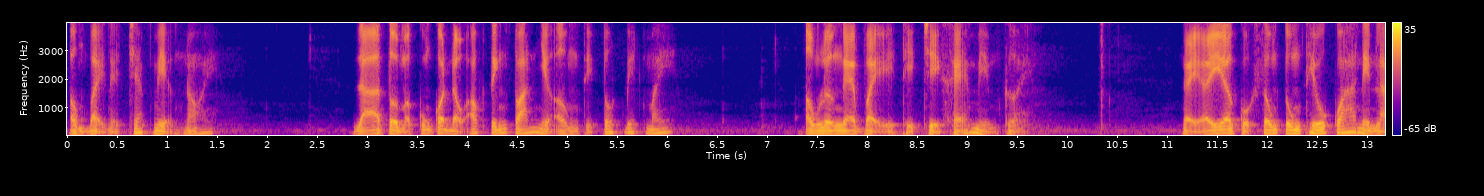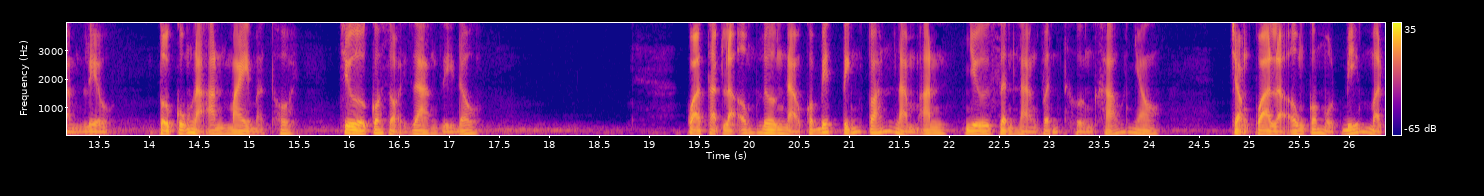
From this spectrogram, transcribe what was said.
ông Bảy lại chép miệng nói. Dạ tôi mà cũng có đầu óc tính toán như ông thì tốt biết mấy. Ông Lương nghe vậy thì chỉ khẽ mỉm cười. Ngày ấy ờ, cuộc sống túng thiếu quá nên làm liều. Tôi cũng là ăn may mà thôi, chưa có giỏi giang gì đâu. Quả thật là ông Lương nào có biết tính toán làm ăn như dân làng vẫn thường kháo nhau. Chẳng qua là ông có một bí mật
